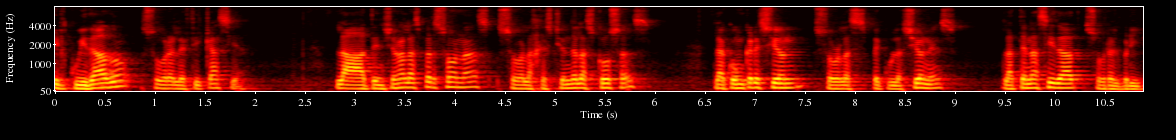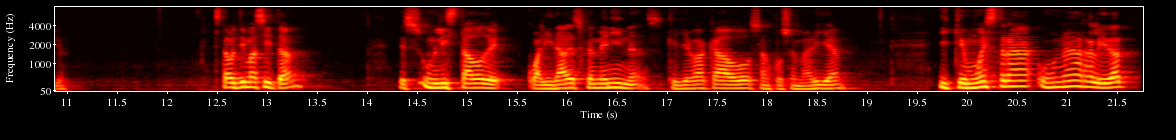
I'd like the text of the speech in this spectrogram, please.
el cuidado sobre la eficacia, la atención a las personas sobre la gestión de las cosas, la concreción sobre las especulaciones, la tenacidad sobre el brillo. Esta última cita es un listado de cualidades femeninas que lleva a cabo San José María y que muestra una realidad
